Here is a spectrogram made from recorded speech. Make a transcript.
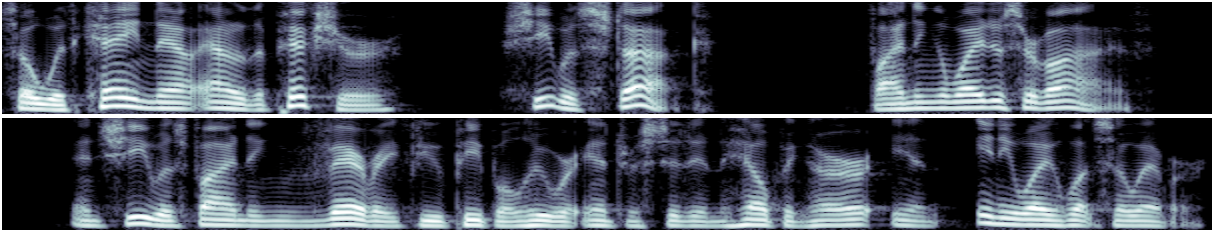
So, with Kaine now out of the picture, she was stuck, finding a way to survive. And she was finding very few people who were interested in helping her in any way whatsoever.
